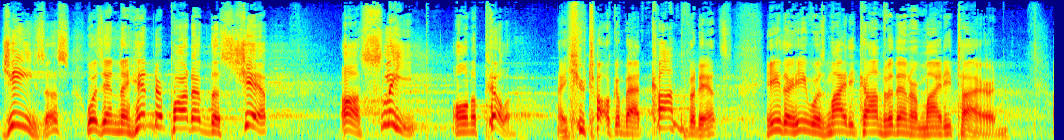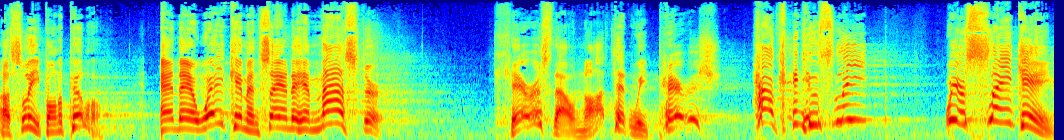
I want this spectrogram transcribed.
Jesus, was in the hinder part of the ship asleep on a pillow. Now, you talk about confidence. Either he was mighty confident or mighty tired, asleep on a pillow. And they awake him and say unto him, Master, carest thou not that we perish? How can you sleep? We are sinking.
